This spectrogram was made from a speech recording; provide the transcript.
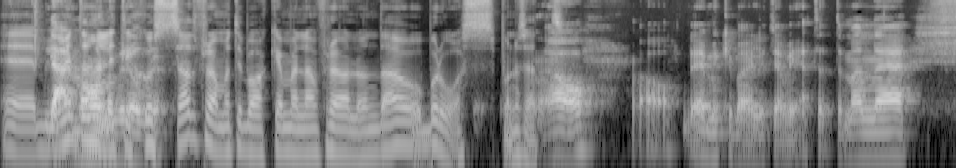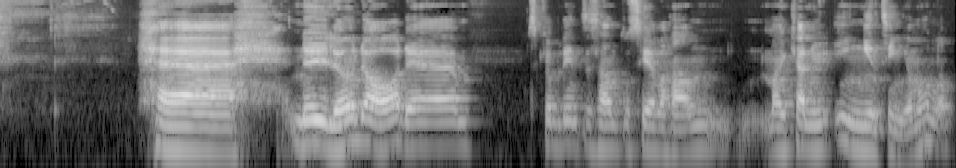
Eh, blev inte han lite skjutsad fram och tillbaka mellan Frölunda och Borås på något sätt? Ja, ja, det är mycket möjligt. Jag vet inte. Men... Eh, eh, Nylund, ja det ska bli intressant att se vad han... Man kan ju ingenting om honom.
